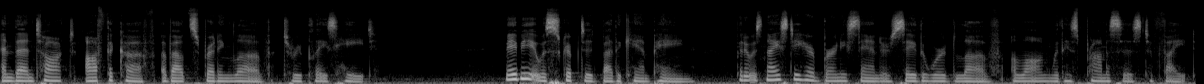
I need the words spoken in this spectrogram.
and then talked off the cuff about spreading love to replace hate. Maybe it was scripted by the campaign, but it was nice to hear Bernie Sanders say the word love along with his promises to fight.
